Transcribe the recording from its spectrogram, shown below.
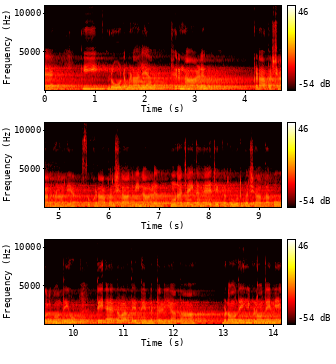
ਹੈ ਕਿ ਰੋਟ ਬਣਾ ਲਿਆ, ਫਿਰ ਨਾਲ ਕੜਾਹ ਪ੍ਰਸ਼ਾਦ ਬਣਾ ਲਿਆ। ਸੋ ਕੜਾਹ ਪ੍ਰਸ਼ਾਦ ਵੀ ਨਾਲ ਹੋਣਾ ਚਾਹੀਦਾ ਹੈ। ਜੇਕਰ ਰੋਟ ਪ੍ਰਸ਼ਾਦ ਦਾ ਭੋਗ ਲਗਾਉਂਦੇ ਹੋ ਤੇ ਐਤਵਾਰ ਦੇ ਦਿਨ ਦਲੀਆ ਤਾਂ ਬਣਾਉਂਦੇ ਹੀ ਬਣਾਉਂਦੇ ਨੇ,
